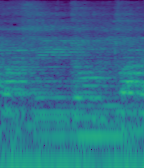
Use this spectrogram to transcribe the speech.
jealousy don't.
